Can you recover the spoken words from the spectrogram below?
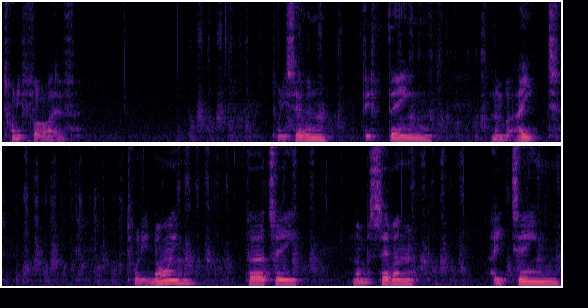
25. 27, 15, number 8, 29, 30, number 7, 18,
